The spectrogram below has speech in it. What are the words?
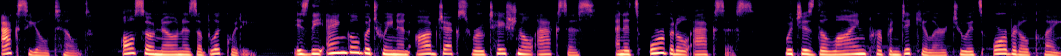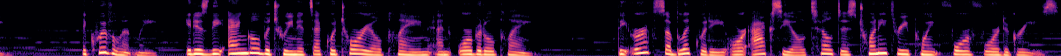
axial tilt, also known as obliquity, is the angle between an object's rotational axis and its orbital axis, which is the line perpendicular to its orbital plane. Equivalently, it is the angle between its equatorial plane and orbital plane. The Earth's obliquity or axial tilt is 23.44 degrees.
